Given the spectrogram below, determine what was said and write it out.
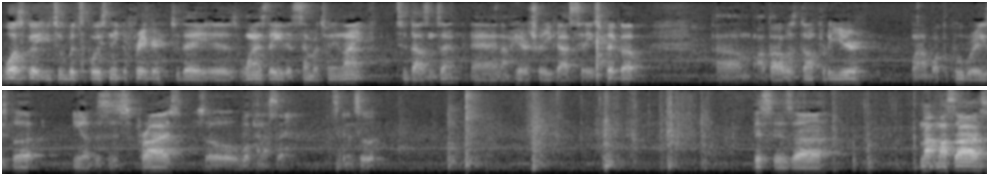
What's good, YouTube? It's boy Sneaker Freaker. Today is Wednesday, December 29th, 2010, and I'm here to show you guys today's pickup. Um, I thought I was done for the year when I bought the Cool Grays, but you know this is a surprise. So what can I say? Let's get into it. This is uh, not my size,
